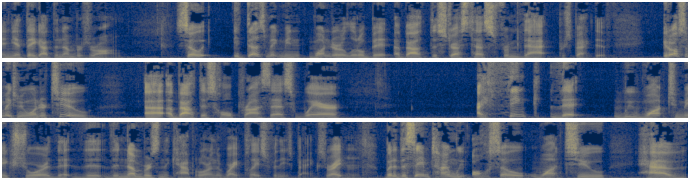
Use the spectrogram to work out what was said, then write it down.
and yet they got the numbers wrong. So it does make me wonder a little bit about the stress test from that perspective. It also makes me wonder, too, uh, about this whole process where I think that we want to make sure that the, the numbers in the capital are in the right place for these banks, right? But at the same time, we also want to have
